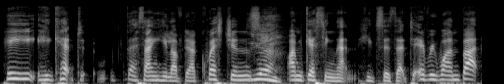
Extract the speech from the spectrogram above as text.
He he kept saying he loved our questions. Yeah. I'm guessing that he says that to everyone, but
